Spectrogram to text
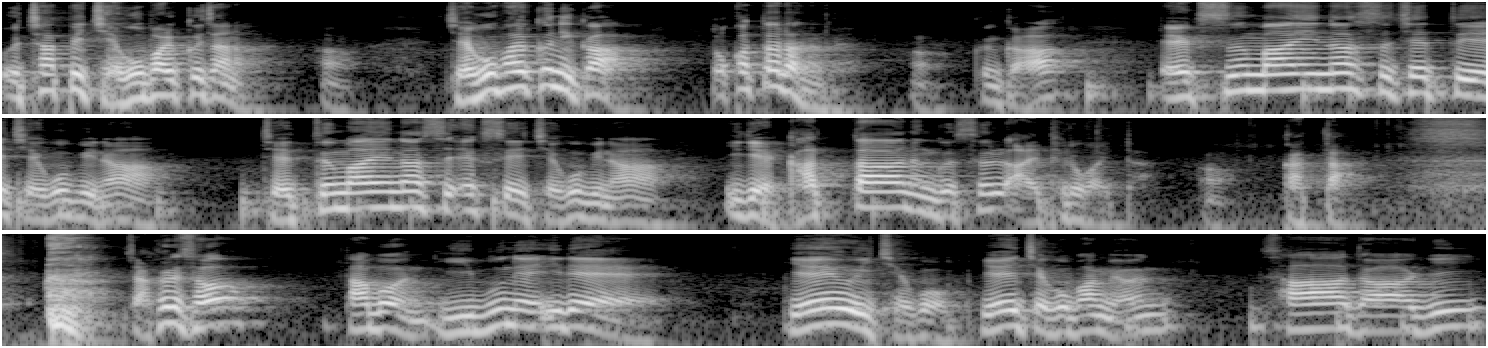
어차피 제곱할 거잖아. 어. 제곱할 거니까 똑같다라는 거야. 어. 그러니까 x-z의 제곱이나 z-x의 제곱이나 이게 같다는 것을 알 필요가 있다. 어. 같다. 자, 그래서 답은 2분의 1에 얘의 제곱, 얘 제곱하면 4 더하기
